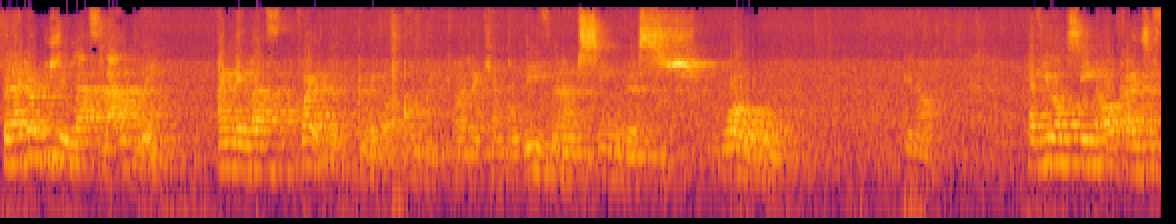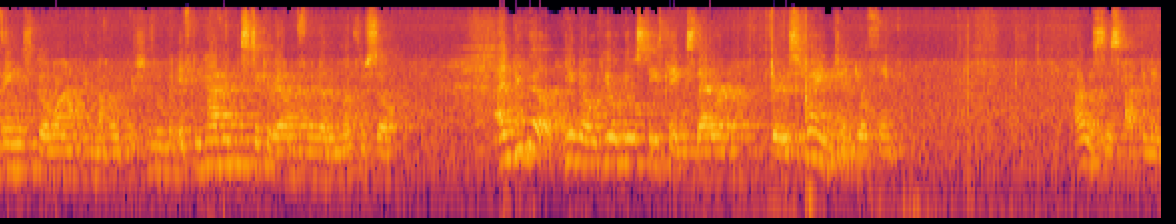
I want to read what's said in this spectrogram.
But I don't usually laugh loudly. I may laugh quietly. I may go, oh my God, I can't believe that I'm seeing this. Whoa. You know. Have you all seen all kinds of things go on in the Hare Krishna movement? If you haven't, stick around for another month or so. And you will. You know, you'll, you'll see things that are very strange and you'll think, how is this happening?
